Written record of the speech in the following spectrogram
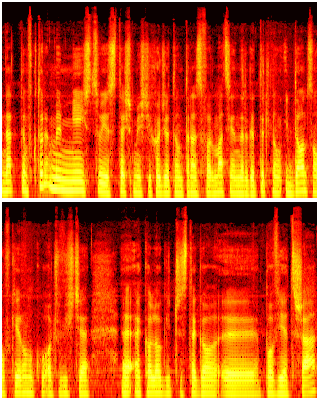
nad tym, w którym my miejscu jesteśmy, jeśli chodzi o tę transformację energetyczną, idącą w kierunku oczywiście e, ekologii czystego y, powietrza.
